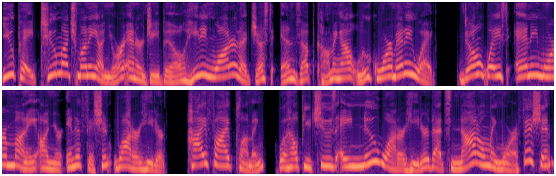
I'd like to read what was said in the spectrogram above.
You pay too much money on your energy bill, heating water that just ends up coming out lukewarm anyway. Don't waste any more money on your inefficient water heater. High Five Plumbing will help you choose a new water heater that's not only more efficient,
